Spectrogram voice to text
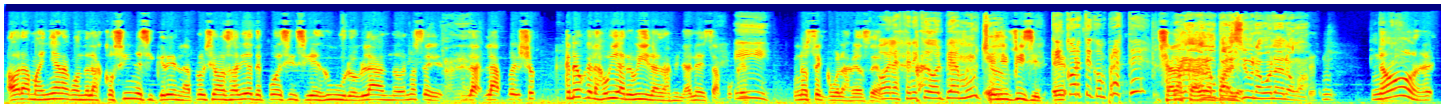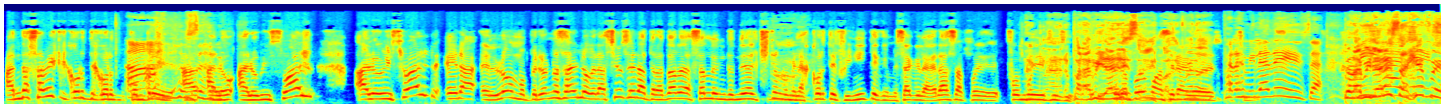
Ahora mañana cuando las cocines, si querés, en la próxima salida te puedo decir si es duro, blando, no sé. La- la- yo creo que las voy a hervir a las milanesas, porque Y, no sé cómo las voy a hacer. o las tenés que golpear mucho. Es difícil. ¿Qué Eh, corte compraste? ya las Algo cagué a palo. parecido a una bola de loma. No, andá a saber qué corte cor- Ah, compré. A, lo, a lo visual, a lo visual era el lomo, pero no sabés lo gracioso era tratar de hacerle entender al chino que me las corte finitas y que me saque la grasa, fue, fue muy Claro, difícil. para pero milanesa, podemos hacer para- algo de eso. Para milanesa. Para milanesa, jefe.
